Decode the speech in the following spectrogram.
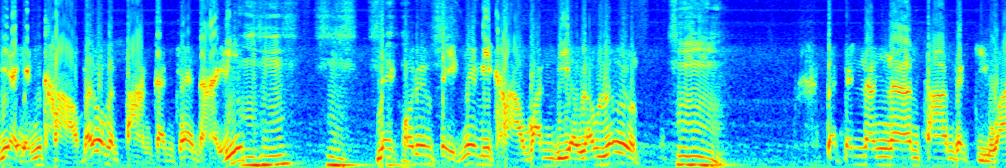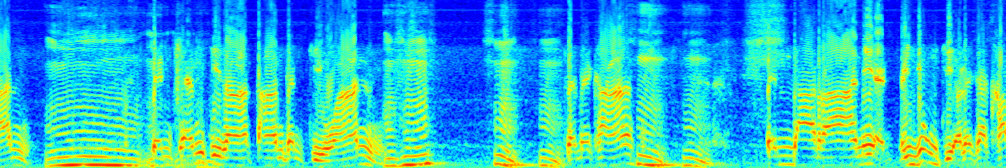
เนี่ยเห็นข่าวไหมว่ามันต่างกันแค่ไหนอืมฮึอืมเด็กโอลิมปิกเนี่ยมีข่าววันเดียวแล้วเลิกอืมแต่เป็นนางงามตามกันกี่วันอืมเป็นแชมป์กีฬาตามกันกี่วันอืมฮึอืมอืมใช่ไหมคะอืมอืมเป็นดาราเนี่ยไปยุ่งเกี่ยวอะไรกับเขา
